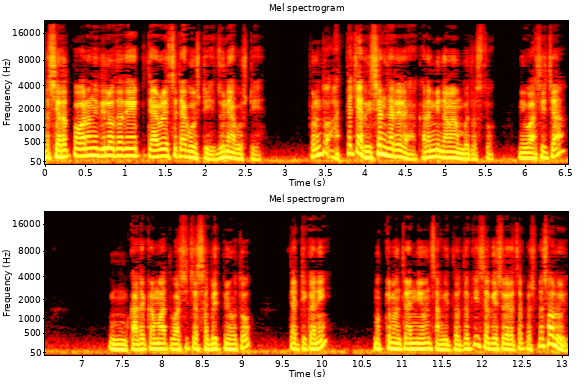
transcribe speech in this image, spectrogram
आता शरद पवारांनी दिलं होतं ते त्यावेळेस त्या गोष्टी जुन्या गोष्टी. परंतु आत्ताच्या रिसेंट झालेल्या कारण मी नव्या मुंबईत असतो. मी वाशीच्या कार्यक्रमात वाशीच्या सभेत मी होतो. त्या ठिकाणी मुख्यमंत्र्यांनी येऊन सांगितलं होतं की सगळे सोयऱ्याचा प्रश्न सॉल्व्ह होईल.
